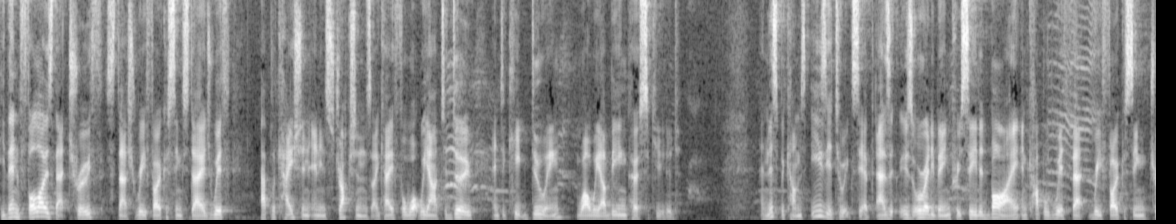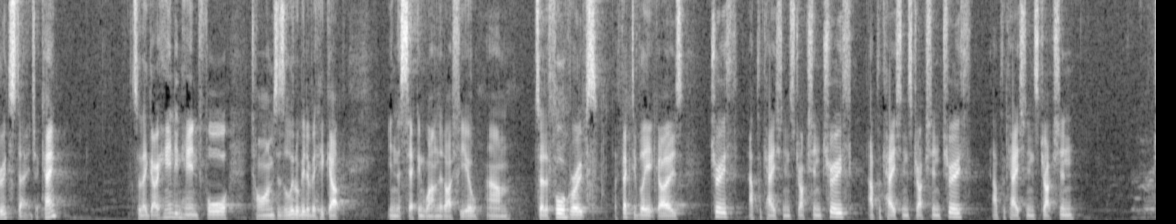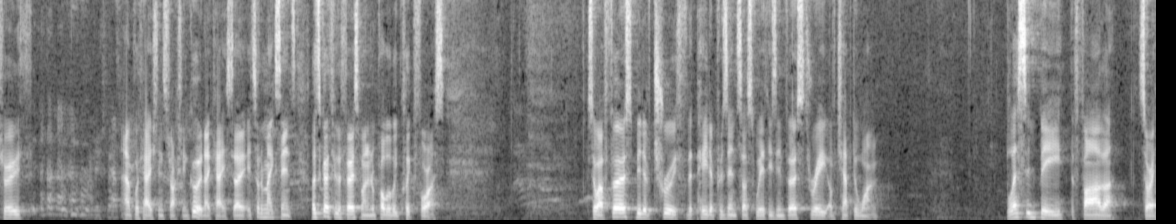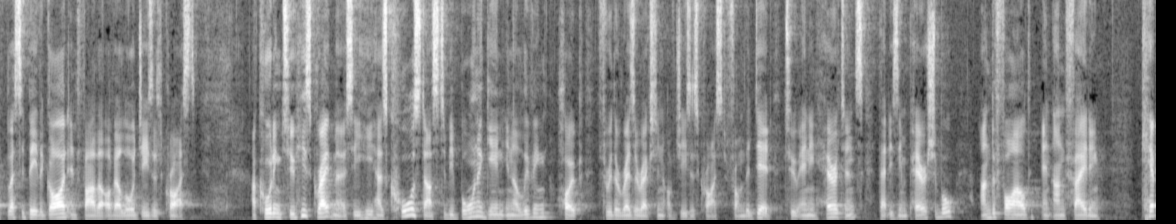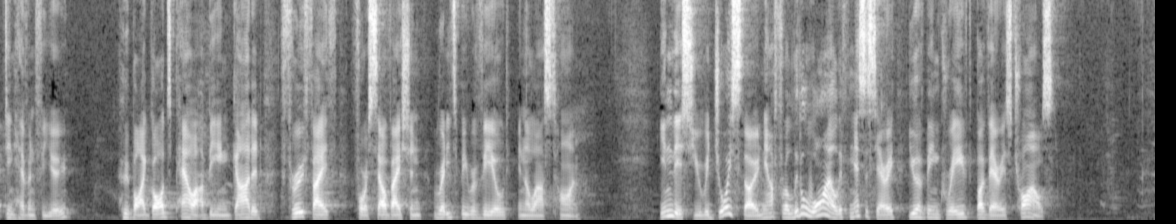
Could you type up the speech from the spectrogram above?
He then follows that truth slash refocusing stage with application and instructions, okay, for what we are to do and to keep doing while we are being persecuted. And this becomes easier to accept as it is already been preceded by and coupled with that refocusing truth stage, okay? So they go hand in hand four times. There's a little bit of a hiccup in the second one that I feel. Um, so the four groups, effectively, it goes truth, application, instruction, truth, application, instruction, truth, application, instruction, truth, application, instruction. Good, okay, so it sort of makes sense. Let's go through the first one, it'll probably click for us. So, our first bit of truth that Peter presents us with is in verse 3 of chapter 1. Blessed be the Father, sorry, blessed be the God and Father of our Lord Jesus Christ According to his great mercy, he has caused us to be born again in a living hope through the resurrection of Jesus Christ from the dead, to an inheritance that is imperishable, undefiled, and unfading, kept in heaven for you, who by God's power are being guarded through faith for a salvation ready to be revealed in the last time. In this you rejoice, though, now for a little while, if necessary, you have been grieved by various trials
